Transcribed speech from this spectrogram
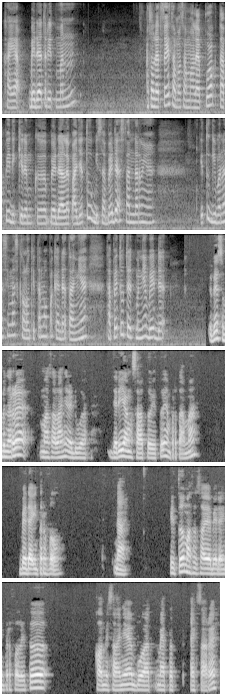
Kayak beda treatment atau let's say sama-sama lab work tapi dikirim ke beda lab aja tuh bisa beda standarnya. Itu gimana sih mas kalau kita mau pakai datanya tapi itu treatmentnya beda? Ini sebenarnya masalahnya ada dua. Jadi yang satu itu yang pertama beda interval. Nah itu maksud saya beda interval itu kalau misalnya buat method XRF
